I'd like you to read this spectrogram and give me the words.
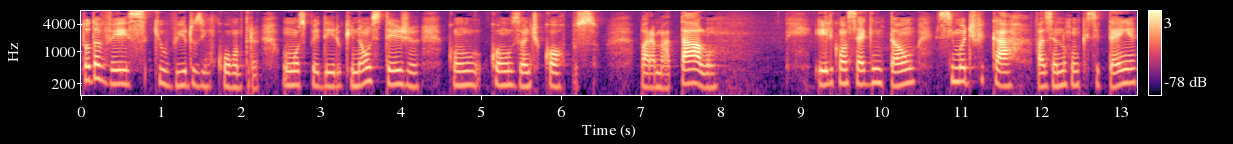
toda vez que o vírus encontra um hospedeiro que não esteja com, com os anticorpos para matá-lo, ele consegue então se modificar, fazendo com que se tenha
